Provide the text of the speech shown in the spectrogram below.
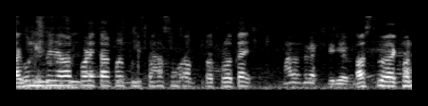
আগুন নিভে যাওয়ার পরে তারপর পুলিশ প্রশাসন সব তৎপরতায় আসলো এখন।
